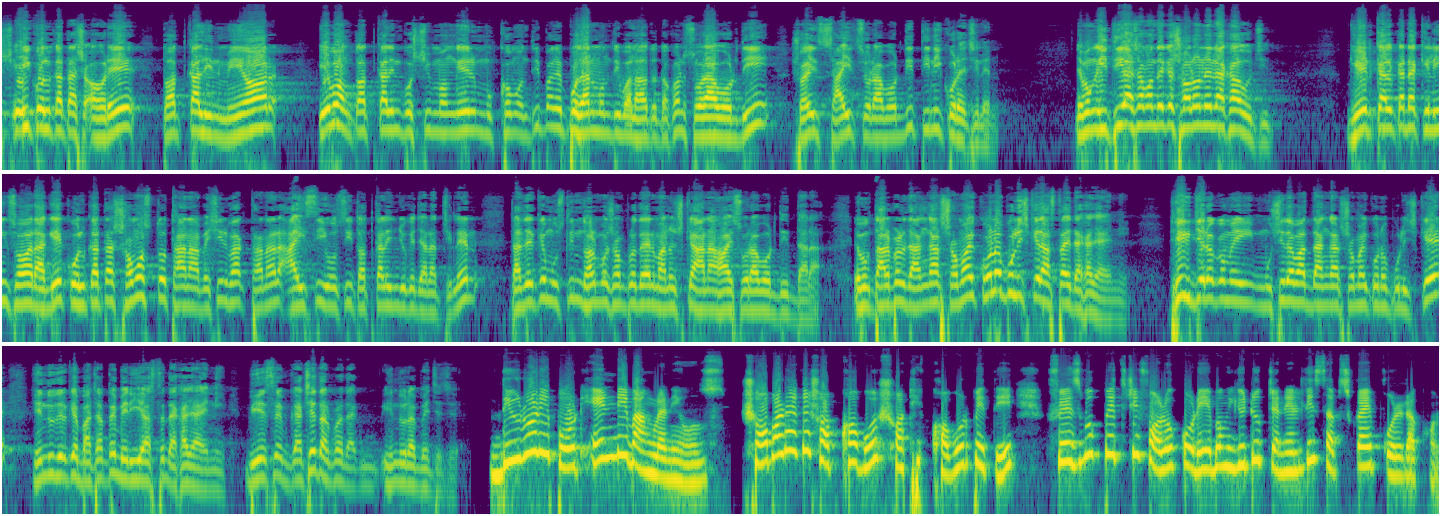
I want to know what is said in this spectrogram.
এই কলকাতা শহরে তৎকালীন মেয়র এবং তৎকালীন পশ্চিমবঙ্গের মুখ্যমন্ত্রী মানে প্রধানমন্ত্রী বলা হতো তখন, সোরাবর্দি, শহীদ সাহিদ সোরাবর্দি, তিনি করেছিলেন। এবং ইতিহাস আমাদেরকে স্মরণে রাখা উচিত। গেট ক্যালকাটা কিলিংস হওয়ার আগে কলকাতার সমস্ত থানা, বেশিরভাগ থানার আইসি ওসি তৎকালীন যুগে যারা ছিলেন, তাদেরকে মুসলিম ধর্ম সম্প্রদায়ের মানুষকে আনা হয় সোরাবর্দির দ্বারা। এবং তারপরে দাঙ্গার সময় কোনো পুলিশকে রাস্তায় দেখা যায়নি। ঠিক যেরকম এই মুর্শিদাবাদ দাঙ্গার সময় কোনো পুলিশকে হিন্দুদেরকে বাঁচাতে বেরিয়ে আসতে দেখা যায়নি। বিএসএফ গেছে, তারপরে হিন্দুরা বেঁচেছে। Bureau report, ND Bangla news. সবার আগে সব খবর, সঠিক খবর পেতে ফেসবুক পেজটি ফলো করে এবং ইউটিউব চ্যানেলটি সাবস্ক্রাইব করে রাখুন।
